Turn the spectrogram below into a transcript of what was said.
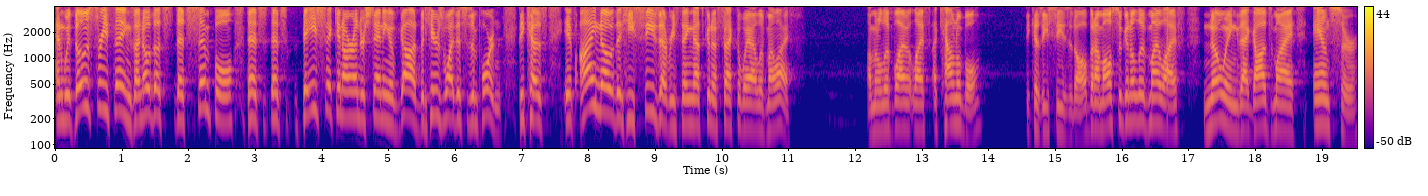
And with those three things, I know that's, that's simple, that's, that's basic in our understanding of God, but here's why this is important. Because if I know that He sees everything, that's going to affect the way I live my life. I'm going to live my life accountable because He sees it all, but I'm also going to live my life knowing that God's my answer.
